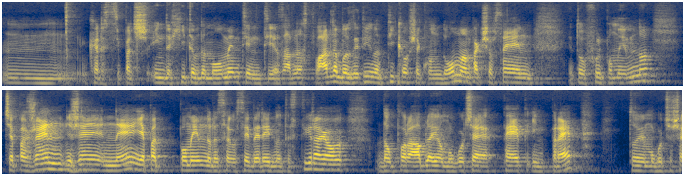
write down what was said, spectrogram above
mm, ker si pač in the heat of the moment in ti je zadnja stvar, da bo zdaj ti natikal še kondom, ampak še vseeno je to ful pomembno. Če pa že, že ne, je pa pomembno, da se osebe redno testirajo, da uporabljajo mogoče PEP in PrEP. To je mogoče še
